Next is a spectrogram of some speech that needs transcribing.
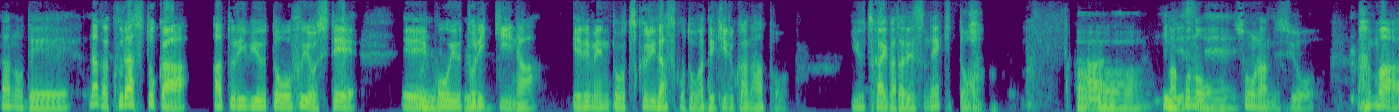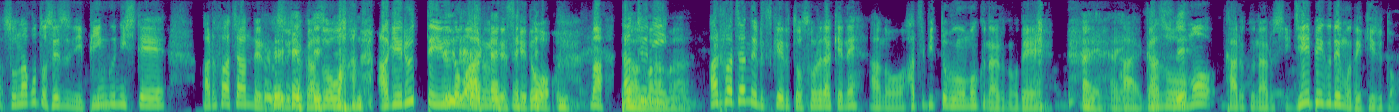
なので、なんかクラスとかアトリビュートを付与して、えーうんこういうトリッキーなエレメントを作り出すことができるかなという使い方ですね、きっと。ああ、いまあ、このいですね、。そうなんですよ。まあ、そんなことせずにピングにして、アルファチャンネルについた画像を上げるっていうのもあるんですけど、まあ、単純にまあまあまアルファチャンネルつけるとそれだけね、あの、8ビット分重くなるので、あはいはい。はい、画像も軽くなるし、JPEG でもできると。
